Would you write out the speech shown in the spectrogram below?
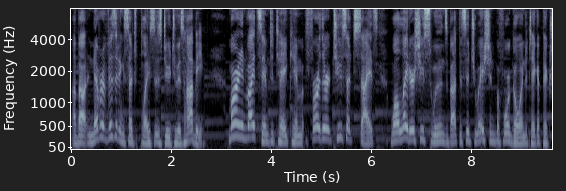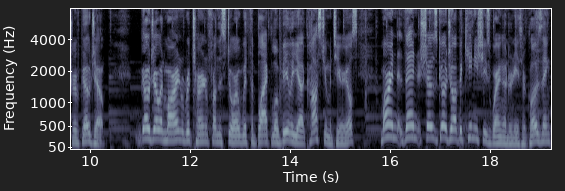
about never visiting such places due to his hobby. Marin invites him to take him further to such sites, while later she swoons about the situation before going to take a picture of Gojo. Gojo and Marin return from the store with the black lobelia costume materials. Marin then shows Gojo a bikini she's wearing underneath her clothing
